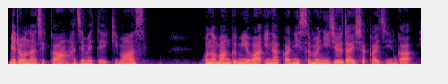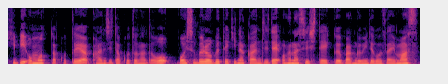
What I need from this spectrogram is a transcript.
メロな時間始めていきます。この番組は田舎に住む20代社会人が日々思ったことや感じたことなどをボイスブログ的な感じでお話ししていく番組でございます。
